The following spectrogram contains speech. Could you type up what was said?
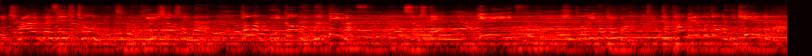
The Tribe Wizard Tournament 優勝者には永遠の栄光が待っています。そして唯一一人だけが掲げることができるのが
